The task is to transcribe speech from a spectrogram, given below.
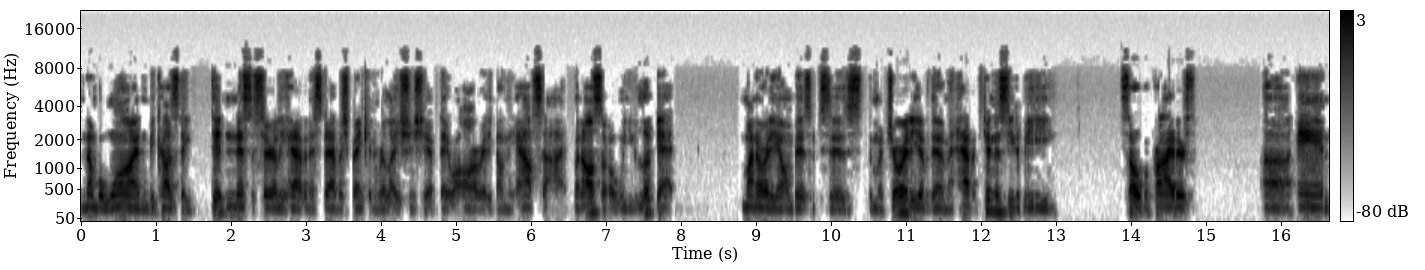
number one, because they didn't necessarily have an established banking relationship, they were already on the outside. But also, when you look at minority owned businesses, the majority of them have a tendency to be sole proprietors. Uh, and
